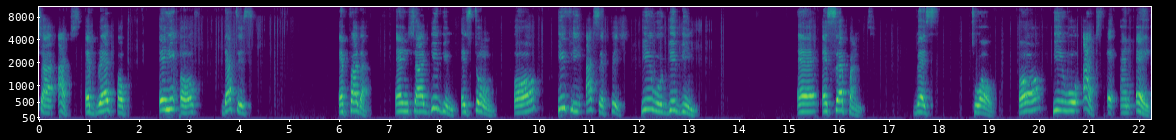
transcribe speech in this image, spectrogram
shall ask a bread of any of that is a father, and shall give him a stone, or if he asks a fish, he will give him a, a serpent. Verse 12. Or he will ask a, an egg.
